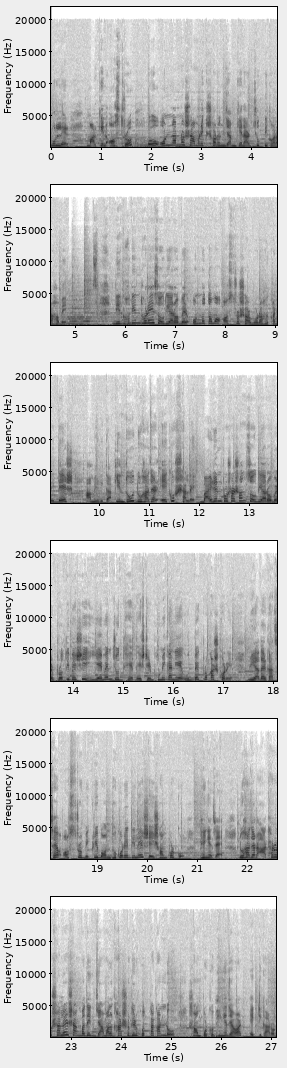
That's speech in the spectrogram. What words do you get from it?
মূল্যের মার্কিন অস্ত্র ও অন্যান্য সামরিক সরঞ্জাম কেনার চুক্তি করা হবে। দীর্ঘদিন ধরেই সৌদি আরবের অন্যতম অস্ত্র সরবরাহকারী দেশ আমেরিকা। কিন্তু দু হাজার একুশ সালে বাইডেন প্রশাসন সৌদি আরবের প্রতিবেশী ইয়েমেন যুদ্ধে দেশটির ভূমিকা নিয়ে উদ্বেগ প্রকাশ করে রিয়াদের কাছে অস্ত্র বিক্রি বন্ধ করে দিলে সেই সম্পর্ক ভেঙে যায়। দু হাজার আঠারো সালের সাংবাদিক জামাল খাশোগির হত্যাকাণ্ড সম্পর্ক ভেঙে যাওয়ার একটি কারণ।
